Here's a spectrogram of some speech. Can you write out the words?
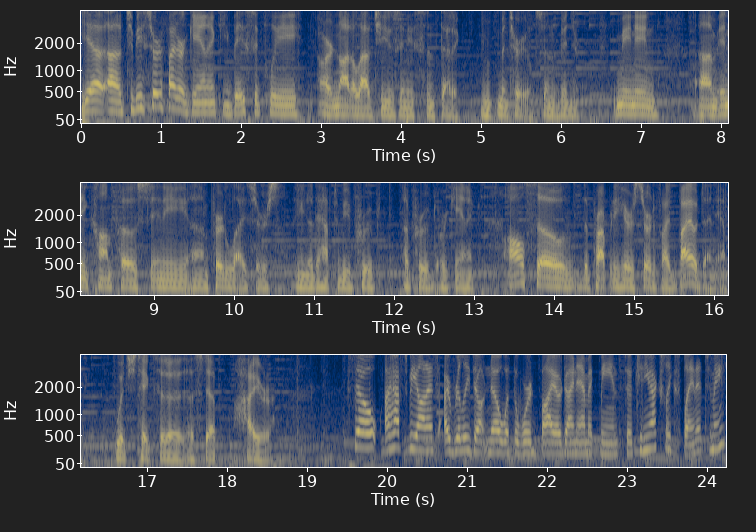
Yeah, uh, to be certified organic, you basically are not allowed to use any synthetic materials in the vineyard, meaning um, any compost, any um, fertilizers, you know, they have to be approved, approved organic. Also, the property here is certified biodynamic, which takes it a, a step higher. So I have to be honest, I really don't know what the word biodynamic means. So can you actually explain it to me?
